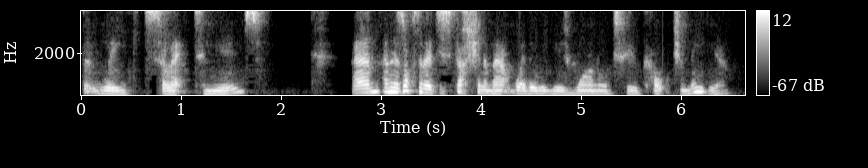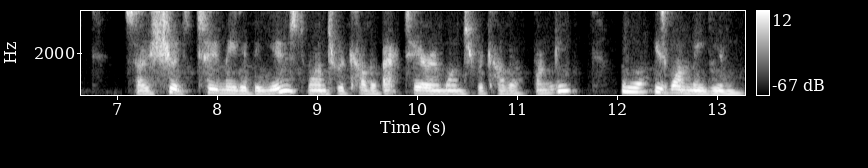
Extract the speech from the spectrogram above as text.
that we select and use. Um, and there's often a discussion about whether we use one or two culture media. So should two media be used, one to recover bacteria and one to recover fungi, or is one medium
